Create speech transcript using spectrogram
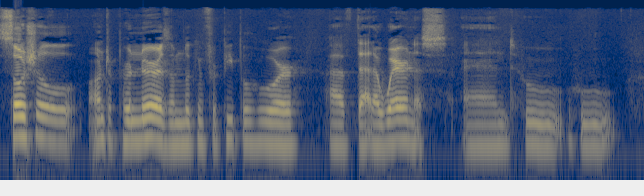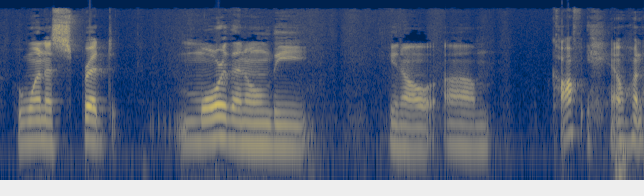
social entrepreneurs. I'm looking for people who are have that awareness and who who who want to spread more than only you know um, coffee. I want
